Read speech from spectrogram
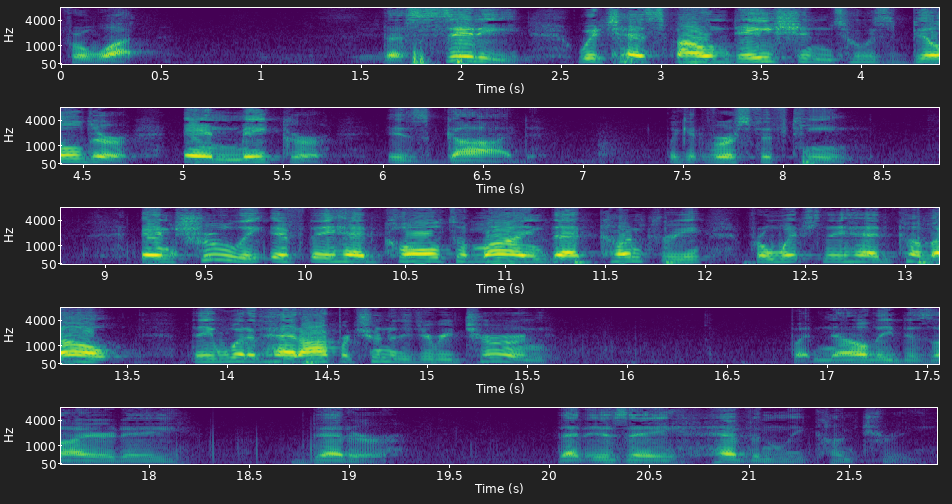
for what? The city which has foundations, whose builder and maker is God. Look at verse 15. And truly, if they had called to mind that country from which they had come out, they would have had opportunity to return. But now they desired a better, that is a heavenly country.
